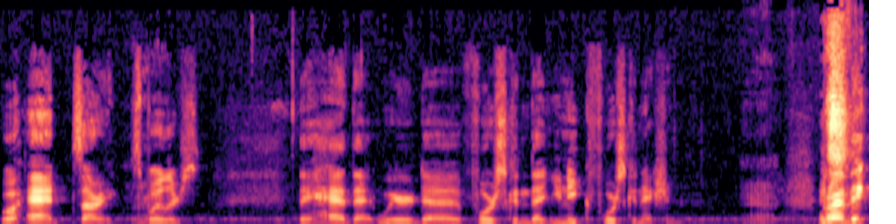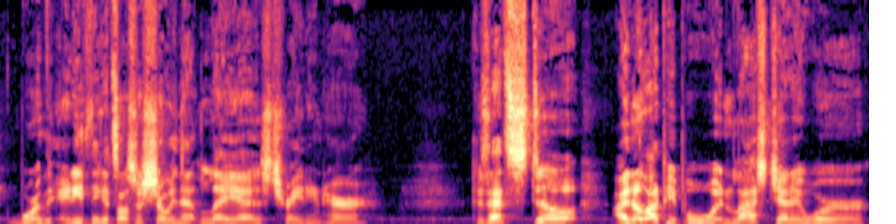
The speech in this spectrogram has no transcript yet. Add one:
Well, had sorry, spoilers. They had that weird uh, force, con- that unique force connection. But I think more than anything, it's also showing that Leia is training her. Because that's still. I know a lot of people in Last Jedi were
